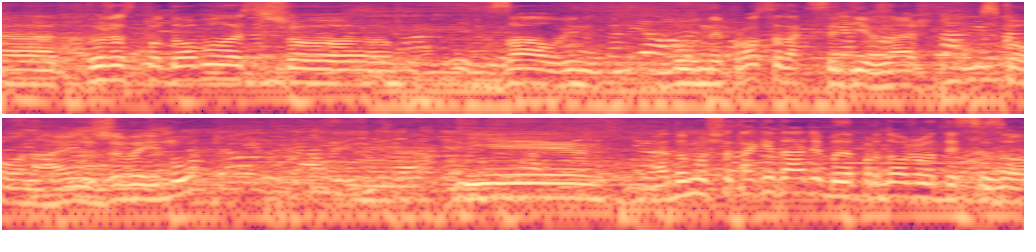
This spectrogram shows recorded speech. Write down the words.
Е, Дуже сподобалось, що е, зал він був не просто так сидів, знаєш, сковано, а він живий був. І я думаю, що так і далі буде продовжуватись сезон.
